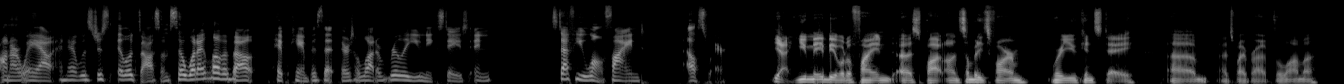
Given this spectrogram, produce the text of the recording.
on our way out. And it was just, it looked awesome. So, what I love about Hipcamp is that there's a lot of really unique stays and stuff you won't find elsewhere. Yeah, you may be able to find a spot on somebody's farm where you can stay. Um, that's why I brought up the llama.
